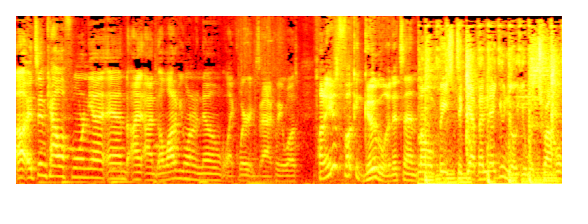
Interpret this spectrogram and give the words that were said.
uh, it's in California, and I, I, a lot of you wanted to know like where exactly it was. Why don't you just fucking Google it? It's in Long Beach together, now you know you in trouble.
